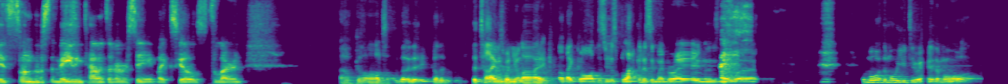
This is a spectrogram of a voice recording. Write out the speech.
it's one of the most amazing talents I've ever seen. Like skills to learn. Oh God, the, the times when you're like, oh my God, there's just blackness in my brain and there's no word. the more the more you do it, the more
